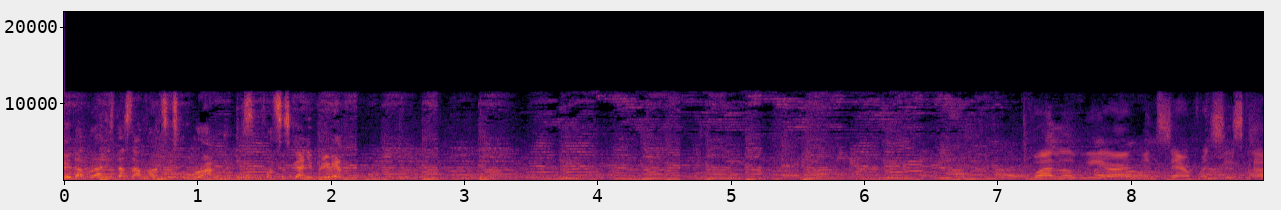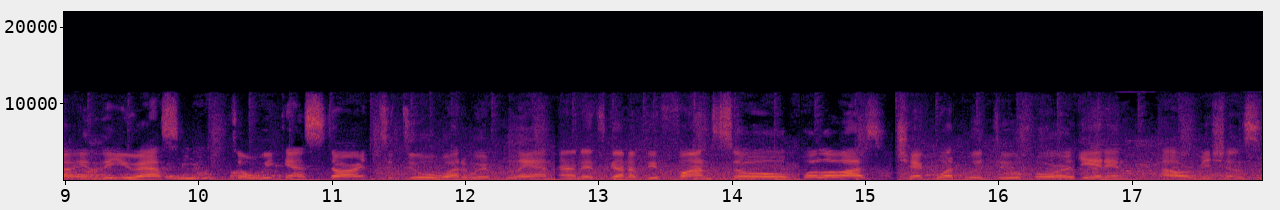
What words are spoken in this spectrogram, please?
Мы добрались до Сан-Франциско, ура! Францискане, привет! Finally, we are in San Francisco in the US, so we can start to do what we plan, and it's gonna be fun. So follow us, check what we do for getting our missions.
